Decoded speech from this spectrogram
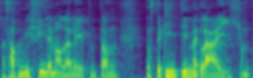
Das haben wir viele Mal erlebt und dann, das beginnt immer gleich und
